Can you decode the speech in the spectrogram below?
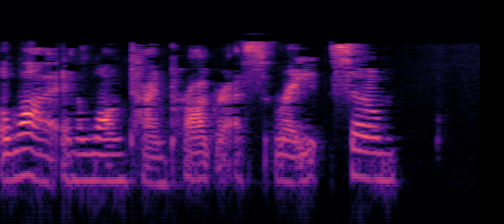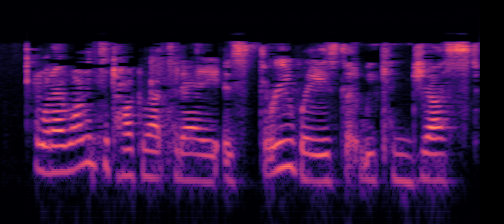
a lot and a long time progress, right? So, what I wanted to talk about today is three ways that we can just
